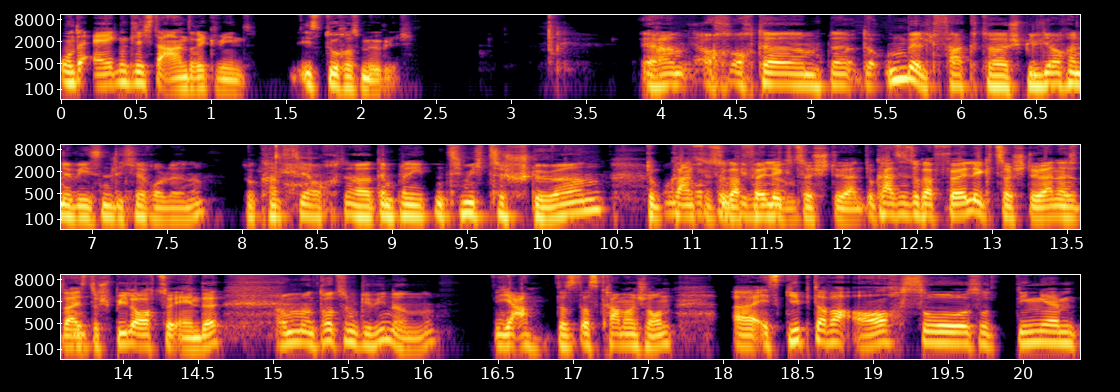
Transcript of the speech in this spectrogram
und eigentlich der andere gewinnt. Ist durchaus möglich. Ja, auch, auch der, der, der Umweltfaktor spielt ja auch eine wesentliche Rolle. Ne? Du kannst ja auch äh, den Planeten ziemlich zerstören. Du kannst es sogar gewinnen. völlig zerstören. Du kannst es sogar völlig zerstören. Also da ist das Spiel auch zu Ende. Aber man trotzdem gewinnen. Ne? Ja, das, das kann man schon. Äh, es gibt aber auch so, so Dinge,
